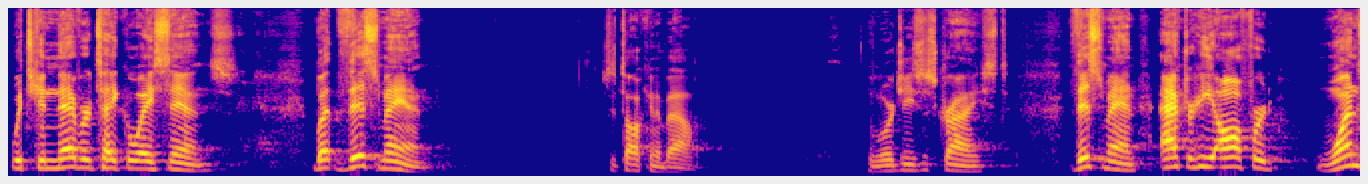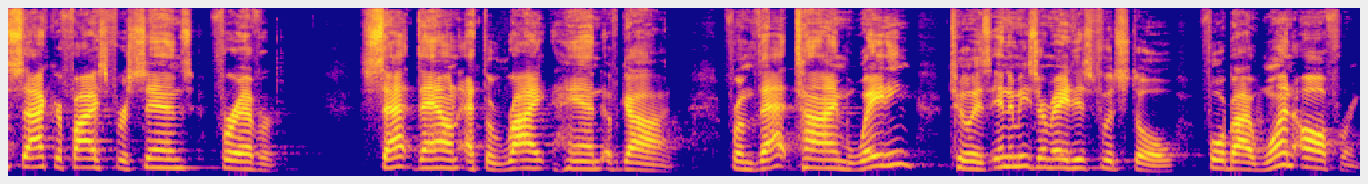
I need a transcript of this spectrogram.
which can never take away sins. But this man, who's he talking about? The Lord Jesus Christ. This man, after he offered one sacrifice for sins forever, sat down at the right hand of God. From that time, waiting till his enemies are made his footstool. For by one offering,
